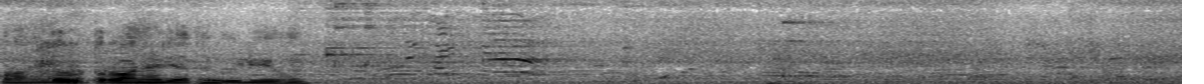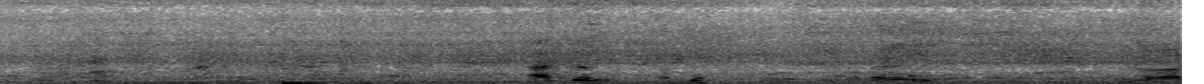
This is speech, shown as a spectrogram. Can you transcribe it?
પણ અંદર ઉતરવા નહીં જતા વિડીયો હું આજે આજે પેલા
